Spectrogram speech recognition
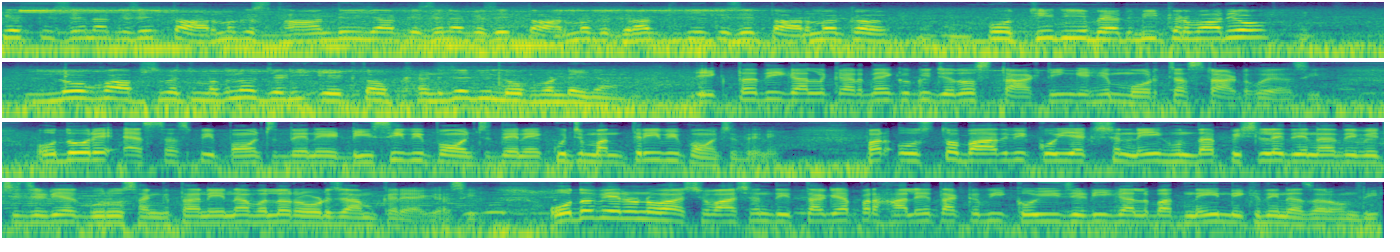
ਕਿ ਕਿਸੇ ਨਾ ਕਿਸੇ ਧਾਰਮਿਕ ਸਥਾਨ ਦੀ ਜਾਂ ਕਿਸੇ ਨਾ ਕਿਸੇ ਧਾਰਮਿਕ ਗ੍ਰੰਥ ਦੀ ਕਿਸੇ ਧਾਰਮਿਕ ਪੋਥੀ ਦੀ ਬੇਅਦਬੀ ਕਰਵਾ ਦਿਓ। ਲੋਕ ਆਪਸ ਵਿੱਚ ਮਤਲਬ ਜਿਹੜੀ ਏਕਤਾ ਉਹ ਖਿੰਡ ਜੇਗੀ ਲੋਕ ਵੰਡੇ ਜਾਣ। ਏਕਤਾ ਦੀ ਗੱਲ ਕਰਦੇ ਹਾਂ ਕਿਉਂਕਿ ਜਦੋਂ ਸਟਾਰਟਿੰਗ ਇਹ ਮੋਰਚਾ ਸਟਾਰਟ ਹੋਇਆ ਸੀ ਉਦੋਂ ਰੇ ਐਸਐਸਪੀ ਪਹੁੰਚਦੇ ਨੇ ਡੀਸੀ ਵੀ ਪਹੁੰਚਦੇ ਨੇ ਕੁਝ ਮੰਤਰੀ ਵੀ ਪਹੁੰਚਦੇ ਨੇ। ਪਰ ਉਸ ਤੋਂ ਬਾਅਦ ਵੀ ਕੋਈ ਐਕਸ਼ਨ ਨਹੀਂ ਹੁੰਦਾ। ਪਿਛਲੇ ਦਿਨਾਂ ਦੇ ਵਿੱਚ ਜਿਹੜੀਆਂ ਗੁਰੂ ਸੰਗਤਾਂ ਨੇ ਇਹਨਾਂ ਵੱਲੋਂ ਰੋਡ ਜਾਮ ਕਰਿਆ ਗਿਆ ਸੀ। ਉਦੋਂ ਵੀ ਇਹਨਾਂ ਨੂੰ ਆਸ਼ਵਾਸਨ ਦਿੱਤਾ ਗਿਆ ਪਰ ਹਾਲੇ ਤੱਕ ਵੀ ਕੋਈ ਜਿਹੜੀ ਗੱਲਬਾਤ ਨਹੀਂ ਨਿਕਦੀ ਨਜ਼ਰ ਆਉਂਦੀ।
